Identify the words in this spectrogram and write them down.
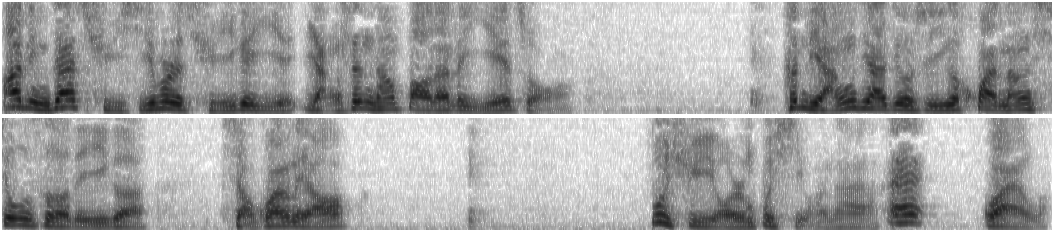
啊，你们家娶媳妇娶一个野养生堂抱来的野种，他娘家就是一个宦囊羞涩的一个小官僚，不许有人不喜欢他呀。哎，怪了，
